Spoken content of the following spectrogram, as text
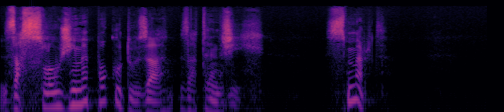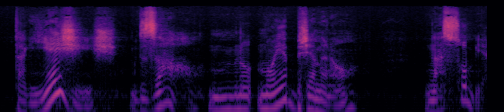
zasloužíme pokutu za, za ten řích. Smrt. Tak Ježíš vzal mno, moje břemeno na sobě.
